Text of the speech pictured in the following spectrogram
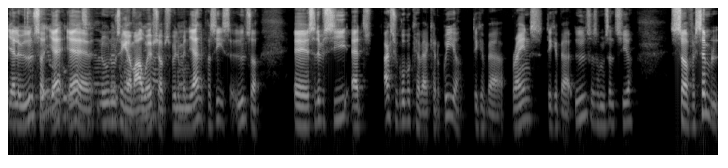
Ja, eller ydelser. Ja, ja, nu, nu tænker jeg meget webshop selvfølgelig, men ja, præcis, ydelser. Øh, så det vil sige, at aktiegrupper kan være kategorier, det kan være brands, det kan være ydelser, som man selv siger. Så for eksempel,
